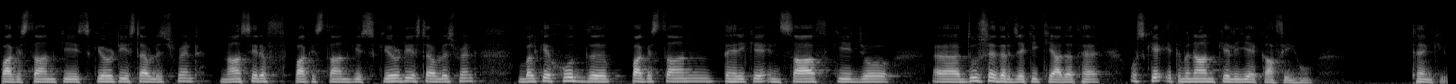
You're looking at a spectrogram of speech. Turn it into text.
پاکستان کی سیکیورٹی اسٹیبلشمنٹ نہ صرف پاکستان کی سیکیورٹی اسٹیبلشمنٹ بلکہ خود پاکستان تحریک انصاف کی جو دوسرے درجے کی قیادت ہے، اس کے اطمینان کے لیے کافی ہوں۔ تھینک یو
